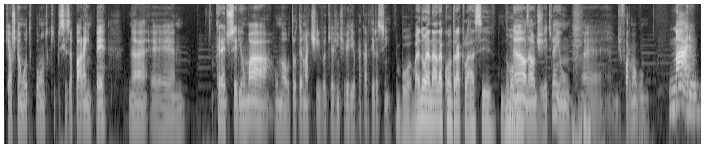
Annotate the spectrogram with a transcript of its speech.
que acho que é um outro ponto que precisa parar em pé, né? É, crédito seria uma, uma outra alternativa que a gente veria para a carteira sim. Boa, mas não é nada contra a classe no momento. Não, não, de jeito nenhum, é, de forma alguma. Mário,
